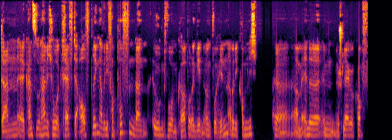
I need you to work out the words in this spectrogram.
dann äh, kannst du unheimlich hohe Kräfte aufbringen, aber die verpuffen dann irgendwo im Körper oder gehen irgendwo hin, aber die kommen nicht äh, am Ende im Schlägerkopf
